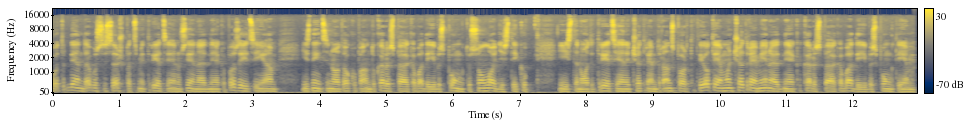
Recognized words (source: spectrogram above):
otrdien devusi 16 triecienus ienaidnieka pozīcijām, iznīcinot okupantu karaspēka vadības punktus un loģistiku. Īstenoti triecieni četriem transporta tiltiem un četriem ienaidnieka karaspēka vadības punktiem.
